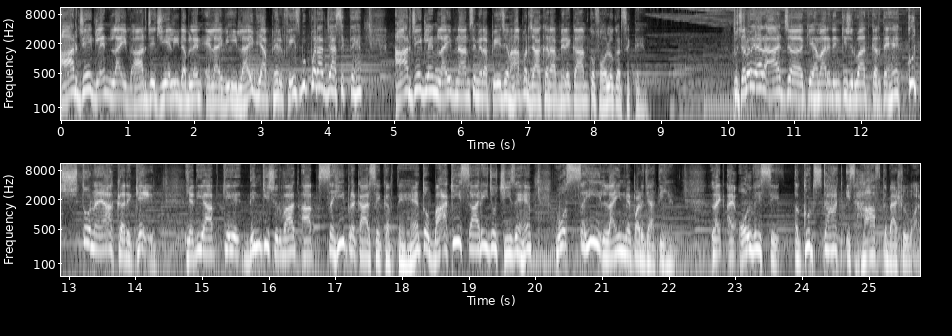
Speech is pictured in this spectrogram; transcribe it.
R J Glenn live R J G L E double N L I V E live फिर फेसबुक पर आप जा सकते हैं। आर जे ग्लेन लाइव नाम से मेरा पेज है, वहाँ पर जाकर आप मेरे काम को फॉलो कर सकते हैं। तो चलो यार, आज के हमारे दिन की शुरुआत करते हैं। कुछ तो नया करके। यदि आपके दिन की शुरुआत आप सही प्रकार से करते हैं तो बाकी सारी जो चीज़ें हैं, वो सही लाइन में पड़ जाती हैं। Like I always say a good start is half the battle won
